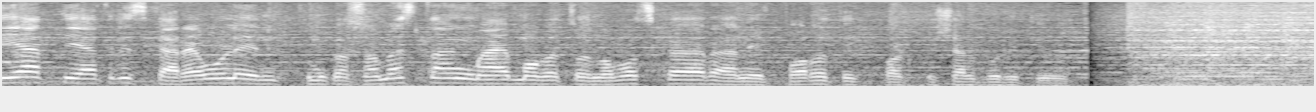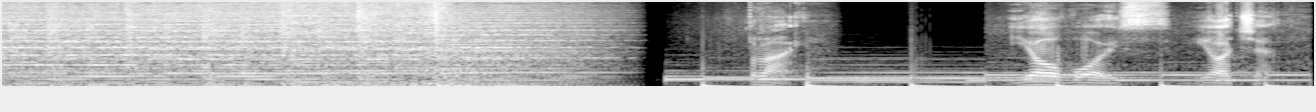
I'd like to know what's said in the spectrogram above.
tiatr तियात्रीस कार्यावळीन तुमकां समेस्तांक माय मोगाचो नमस्कार आनी परत एक फावट खुशाल बरी दिवं. Your voice, your channel.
